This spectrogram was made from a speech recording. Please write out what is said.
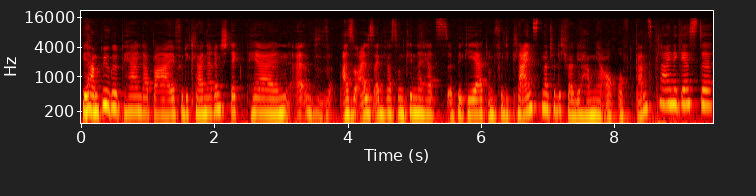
Wir haben Bügelperlen dabei, für die kleineren Steckperlen, äh, also alles eigentlich, was so ein Kinderherz begehrt. Und für die Kleinsten natürlich, weil wir haben ja auch oft ganz kleine Gäste,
